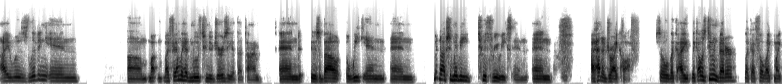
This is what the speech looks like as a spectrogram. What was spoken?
i was living in um, my, my family had moved to new jersey at that time and it was about a week in and actually maybe two or three weeks in and i had a dry cough. So like i like i was doing better. Like i felt like my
